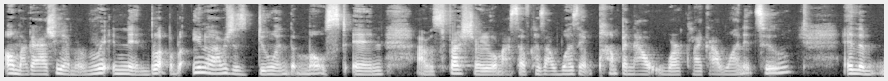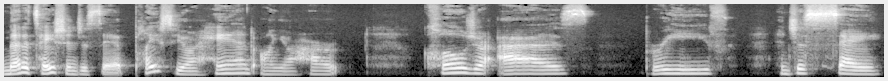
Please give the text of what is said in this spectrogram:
oh my gosh, you haven't written and blah, blah, blah. You know, I was just doing the most. And I was frustrated with myself because I wasn't pumping out work like I wanted to. And the meditation just said, place your hand on your heart, close your eyes, breathe, and just say,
